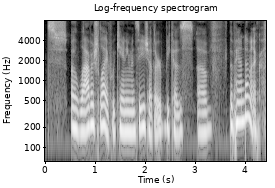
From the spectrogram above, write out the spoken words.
It's a lavish life. We can't even see each other because of the pandemic.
